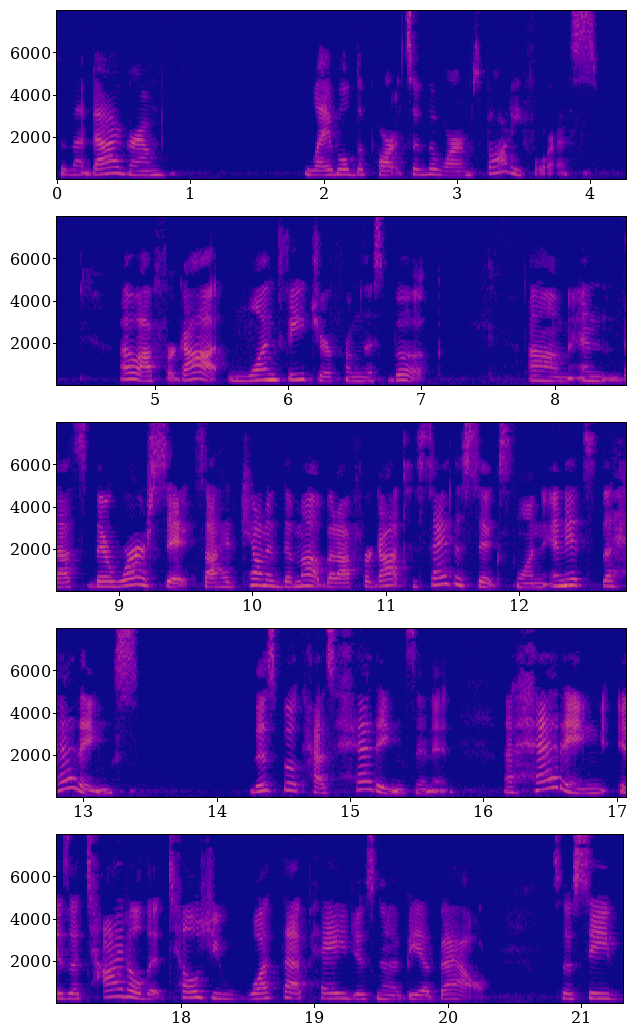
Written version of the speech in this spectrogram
So that diagram labeled the parts of the worm's body for us. Oh, I forgot one feature from this book. Um, and that's there were six. I had counted them up, but I forgot to say the sixth one, and it's the headings. This book has headings in it. A heading is a title that tells you what that page is going to be about. So see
